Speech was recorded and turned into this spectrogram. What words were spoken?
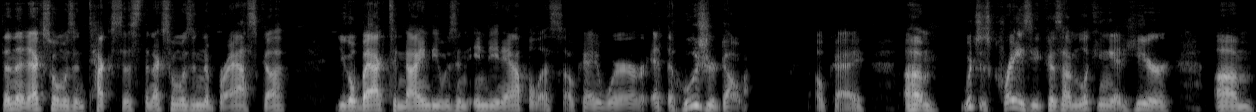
then the next one was in Texas, the next one was in Nebraska. You go back to '90 was in Indianapolis, okay, where at the Hoosier Dome, okay, um, which is crazy because I'm looking at here, um,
